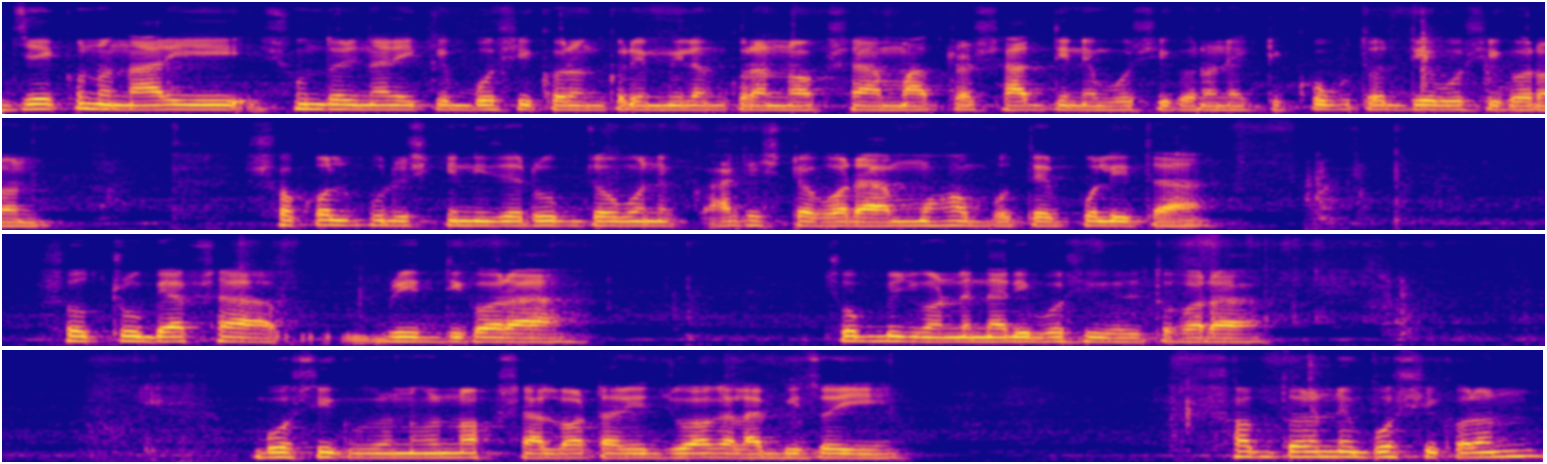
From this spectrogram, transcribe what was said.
যে কোনো নারী, সুন্দরী নারীকে বশীকরণ করে মিলন করার নকশা, মাত্র সাত দিনে বশীকরণ, একটি কবুতর দিয়ে বশীকরণ। সকল পুরুষকে নিজের রূপ যৌবনে আকৃষ্ট করা, মহব্বতের পলিতা শত্রু ব্যবসা বৃদ্ধি করা, চব্বিশ ঘন্টায় নারী বশীকৃত করা। বশীকরণ নকশা, লটারি জুয়া জুয়াগালা, বিজয়ী। সব ধরনের বশীকরণ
